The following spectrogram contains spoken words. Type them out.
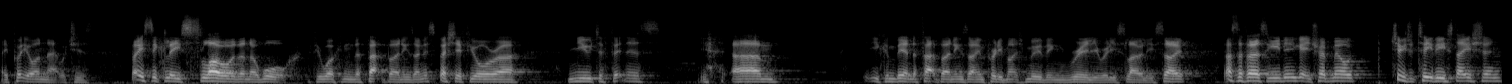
they put you on that, which is basically slower than a walk if you're working in the fat burning zone, especially if you're uh, new to fitness. Um, you can be in the fat burning zone pretty much moving really, really slowly. So that's the first thing you do. Get your treadmill, choose your TV station,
